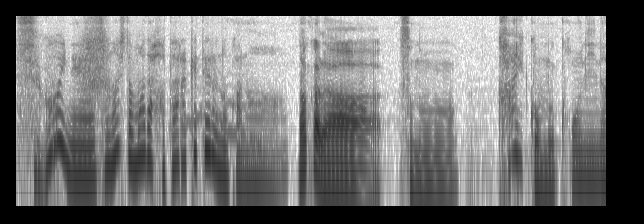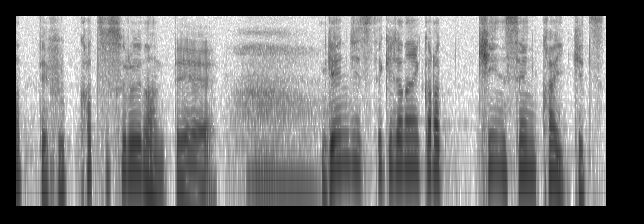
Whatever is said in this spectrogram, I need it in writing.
すごいね。その人まだ働けてるのかな？だからその解雇無効になって復活するなんて現実的じゃないから金銭解決っ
